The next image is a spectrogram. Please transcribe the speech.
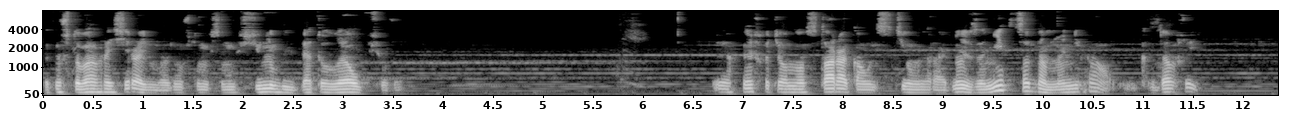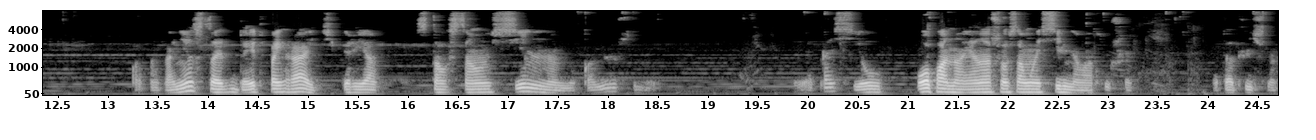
Так ну чтобы агрессировать, потому что мы саму сильно были пятый левел все же. Я, конечно, хотел на старый аккаунт Steam играть, но из-за них садом на играл. Никогда в жизни. Вот, наконец-то дает поиграть. Теперь я стал самым сильным. Ну, конечно. Я просил. Опа, на, я нашел самого сильного, слушай. Это отлично.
